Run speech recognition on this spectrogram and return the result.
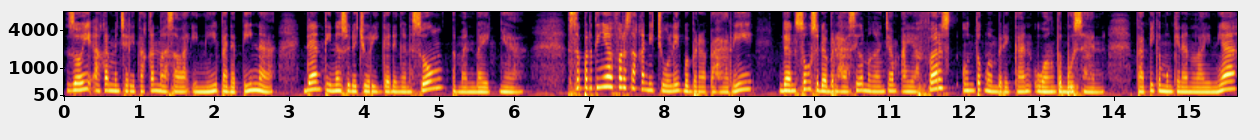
Zoe akan menceritakan masalah ini pada Tina. Dan Tina sudah curiga dengan Sung, teman baiknya. Sepertinya First akan diculik beberapa hari dan Sung sudah berhasil mengancam ayah First untuk memberikan uang tebusan. Tapi kemungkinan lainnya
